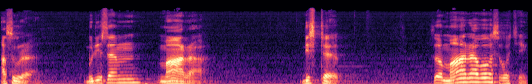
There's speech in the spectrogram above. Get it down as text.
Asura. Buddhism, Mara. Disturb. So Mara was watching.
